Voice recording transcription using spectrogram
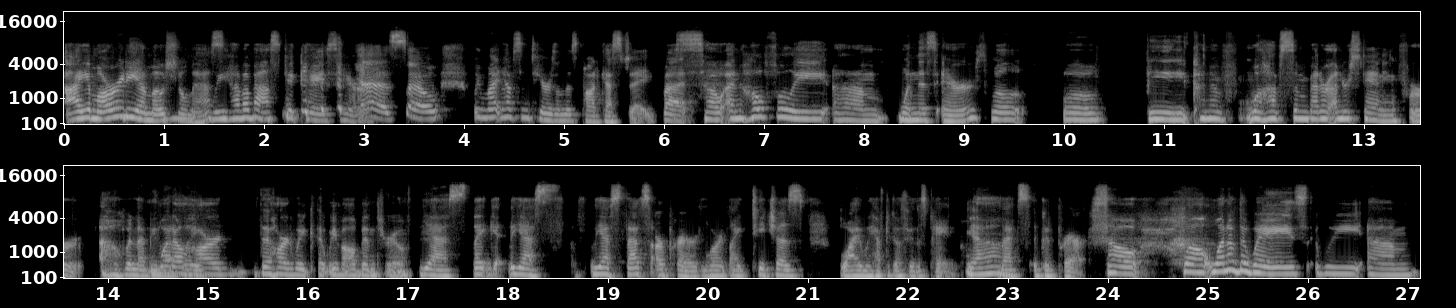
I am already an emotional mess. we have a basket case here. yes, so we might have some tears on this podcast today, but so and hopefully um when this airs we'll we'll be kind of we'll have some better understanding for oh, wouldn't that be what lovely? a hard the hard week that we've all been through yes, like yes, yes, that's our prayer, Lord. Like teach us why we have to go through this pain. yeah That's a good prayer. so well one of the ways we um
